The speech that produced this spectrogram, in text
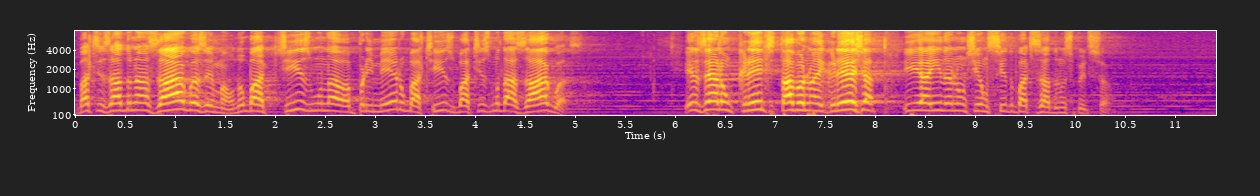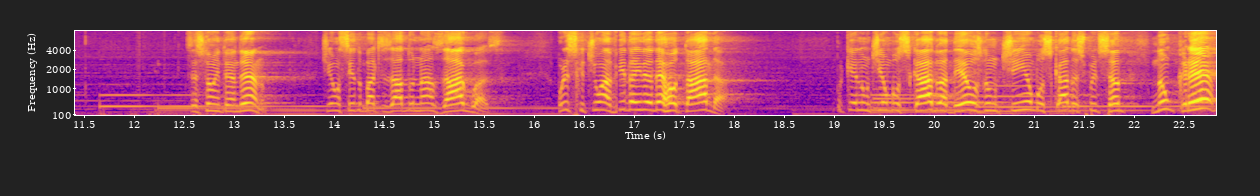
Batizado nas águas, irmão. No batismo, no primeiro batismo, batismo das águas. Eles eram crentes, estavam na igreja e ainda não tinham sido batizados no Espírito Santo. Vocês estão entendendo? Tinham sido batizados nas águas. Por isso que tinham uma vida ainda derrotada. Porque não tinham buscado a Deus, não tinham buscado o Espírito Santo. Não crê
